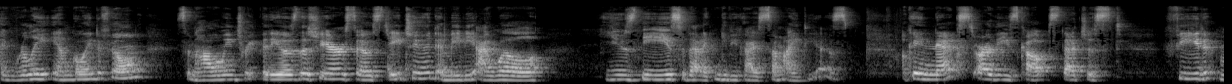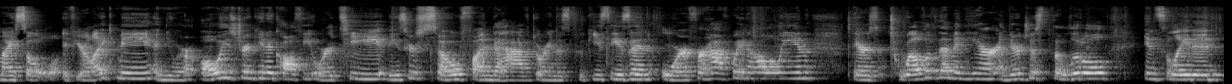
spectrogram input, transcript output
I really am going to film some Halloween treat videos this year, so stay tuned and maybe I will use these so that I can give you guys some ideas. Okay, next are these cups that just feed my soul. If you're like me and you are always drinking a coffee or a tea, these are so fun to have during the spooky season or for halfway to Halloween. There's 12 of them in here and they're just the little insulated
